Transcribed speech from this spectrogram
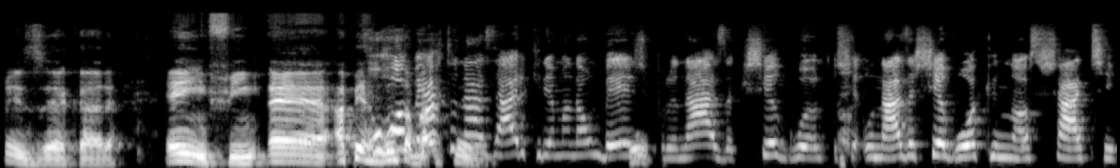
Pois é, cara. Enfim, é, a O pergunta Roberto bacana- Nazário queria mandar um beijo pro NASA, que chegou, che- o NASA chegou aqui no nosso chat,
